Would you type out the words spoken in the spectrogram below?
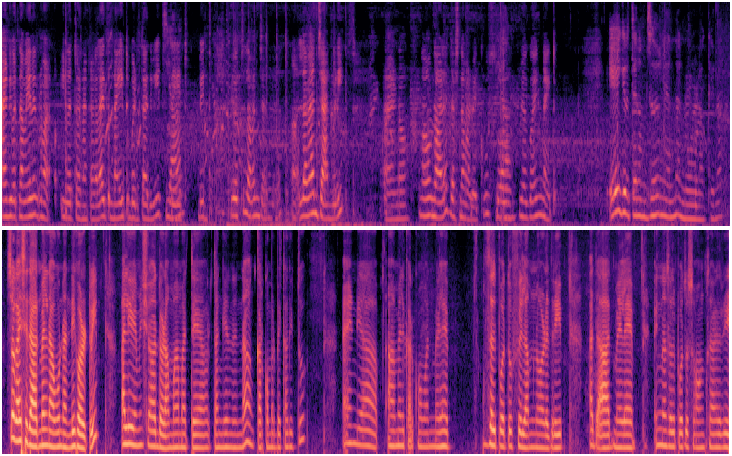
and ಇವತ್ತು ನಾವೇನೇನು ಇವತ್ತು ಅನ್ನೋಕ್ಕಾಗಲ್ಲ ಇದು ನೈಟ್ ಬಿಡ್ತಾ ಇದ್ವಿ. ಇಟ್ಸ್ ಲೇಟ್ ಬಿಟ್ ಇವತ್ತು eleven January eleven January and ನಾವು ನಾಳೆ ದರ್ಶನ ಮಾಡಬೇಕು. So. We are going night ಹೇಗಿರುತ್ತೆ ನಮ್ಮ ಜರ್ನಿಯನ್ನ ನೋಡೋಣ ಓಕೆನಾ ಸೊ ಗೈಸ್ ಇದಾದ್ಮೇಲೆ ನಾವು ನಂದಿಗೆ ಹೊರಟ್ವಿ. ಅಲ್ಲಿ ಯಮಿಷ ದೊಡ್ಡಮ್ಮ ಮತ್ತು ಅವ್ರ ತಂಗಿನ ಕರ್ಕೊಂಬರ್ಬೇಕಾಗಿತ್ತು. ಆ್ಯಂಡ್ ಯಾ ಆಮೇಲೆ ಕರ್ಕೊಂಬಂದ್ಮೇಲೆ ಸ್ವಲ್ಪ ಹೊತ್ತು ಫಿಲಮ್ ನೋಡಿದ್ರಿ. ಅದಾದಮೇಲೆ ಇನ್ನೂ ಸ್ವಲ್ಪ ಹೊತ್ತು ಸಾಂಗ್ಸ್ ಆಡಿದ್ರಿ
